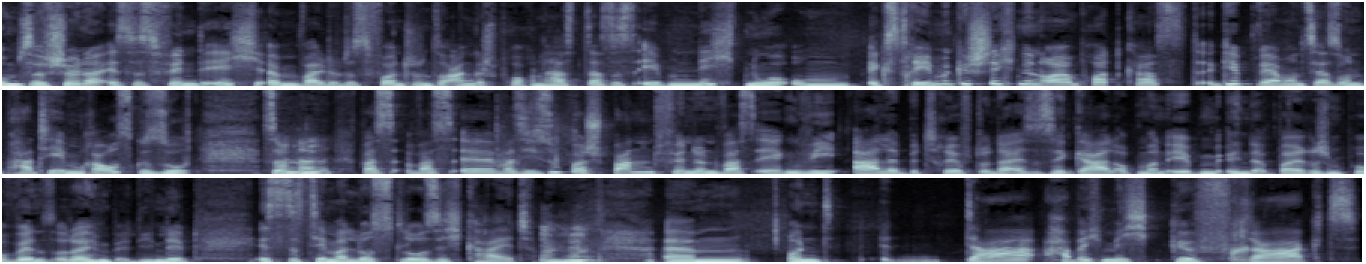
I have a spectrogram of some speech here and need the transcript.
Umso schöner ist es, finde ich, ähm, weil du das vorhin schon so angesprochen hast, dass es eben nicht nur um extreme Geschichten in eurem Podcast gibt. Wir haben uns ja so ein paar Themen rausgesucht, sondern mhm. was, was, äh, was ich super spannend finde und was irgendwie alle betrifft, und da ist es egal, ob man eben in der bayerischen Provinz oder in Berlin lebt, ist das Thema Lustlosigkeit. Mhm. Ähm, und da habe ich mich gefragt,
